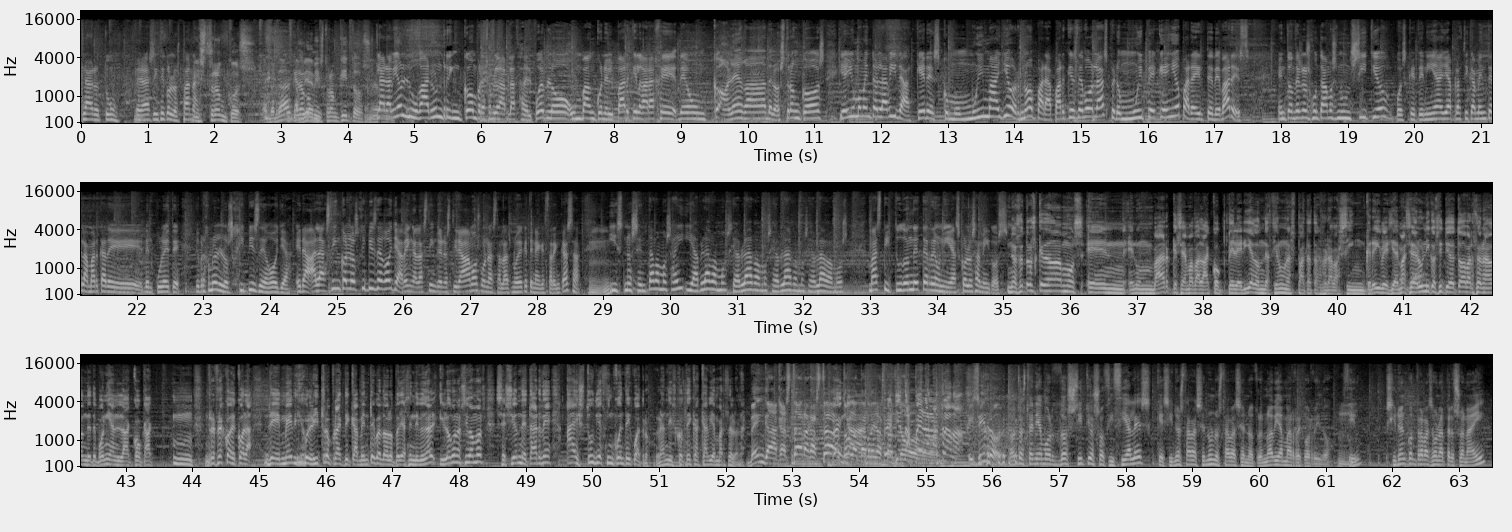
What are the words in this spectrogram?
Claro, tú. Pero ahora se dice con los panas. Mis troncos. ¿En verdad? Me quedo También. con mis tronquitos. Claro, había un lugar, un rincón, por ejemplo, la plaza del pueblo, un banco en el parque, el garaje de un colega, de los troncos. Y hay un momento en la vida que eres como muy mayor, ¿no? Para parques de bolas, pero muy pequeño para irte de bares. Entonces nos juntábamos en un sitio pues que tenía ya prácticamente la marca de- del culete. Yo, por ejemplo, en los hippies de Goya. Era a las 5 en los hippies de Goya, venga, a las 5 y nos tirábamos, bueno, hasta las 9 que tenía que estar en casa. Y nos sentábamos ahí y hablábamos y hablábamos y hablábamos y hablábamos. Maspi, ¿tú dónde te reunías con los amigos? Nosotros quedábamos en, en un bar que se llamaba La Coctelería, donde hacían unas patatas bravas increíbles y además era el único sitio de toda Barcelona donde te ponían la coca, mm, refresco de cola de medio litro prácticamente cuando lo pedías individual y luego nos íbamos sesión de tarde a Estudio 54, gran discoteca que había en Barcelona. Venga, a gastar, a gastar. Venga, toda la tarde gastando. 300 pelas la entrada. Isidro. Nosotros teníamos dos sitios oficiales que si no estabas en uno, estabas en otro. No había más recorrido. Decir, si no encontrabas a una persona ahí,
